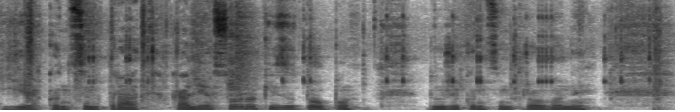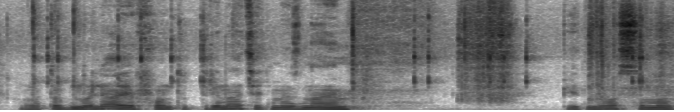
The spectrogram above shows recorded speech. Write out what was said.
є концентрат калія 40 ізотопу, дуже концентрований. От Обнуляю, фон тут 13 ми знаємо. Підносимо.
